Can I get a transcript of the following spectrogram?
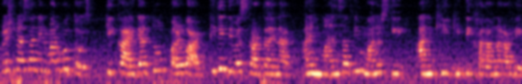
प्रश्न असा निर्माण होतोच की कायद्यातून पळवाट किती दिवस काढता येणार आणि माणसातली माणुसकी आणखी किती खालावणार आहे?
